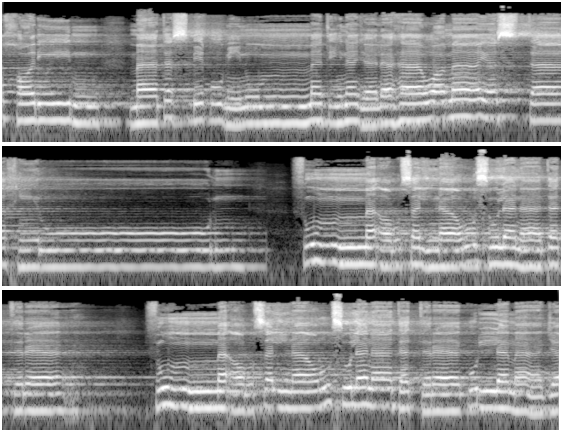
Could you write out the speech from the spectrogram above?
آخرين. ما تسبق من أمة نجلها وما يستاخرون. ثم أرسلنا رسلنا تترى ثم أرسلنا رسلنا تترى كلما جاء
